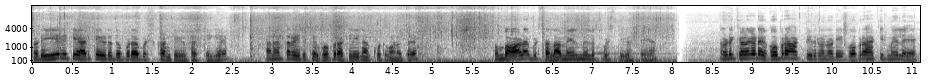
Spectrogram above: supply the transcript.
ನೋಡಿ, ಈ ರೀತಿ ಅಡಿಕೆ ಗಿಡದ ಬುಡ ಬಿಡಿಸ್ಕೊಂತೀವಿ ಫಸ್ಟಿಗೆ ಆನಂತರ ಇದಕ್ಕೆ ಗೊಬ್ಬರ ಕ್ಲೀನಾಗಿ ಕೂತ್ಕೊಳುತ್ತೆ ತುಂಬ ಆಳ ಬಿಡಿಸಲ್ಲ ಮೇಲ್ಮೇಲಕ್ಕೆ ಬಿಡಿಸ್ತೀವಿ ಅಷ್ಟೇ. ನೋಡಿ, ಕೆಳಗಡೆ ಗೊಬ್ಬರ ಹಾಕ್ತಿದ್ರು ನೋಡಿ, ಗೊಬ್ಬರ ಹಾಕಿದ ಮೇಲೆ,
